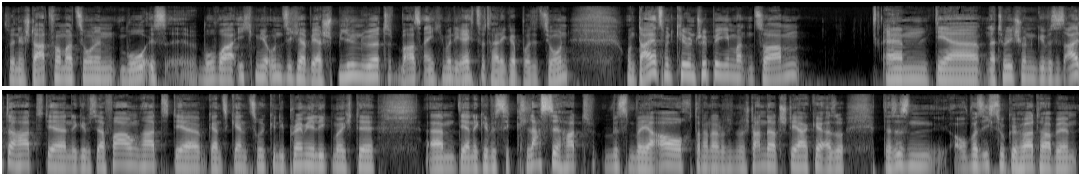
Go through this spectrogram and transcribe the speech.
so in den Startformationen, wo ist, äh, wo war ich mir unsicher, wer spielen wird, war es eigentlich immer die Rechtsverteidigerposition. Und da jetzt mit Kieran Trippier jemanden zu haben, ähm, der natürlich schon ein gewisses Alter hat, der eine gewisse Erfahrung hat, der ganz gerne zurück in die Premier League möchte, ähm, der eine gewisse Klasse hat, wissen wir ja auch. Dann hat er natürlich nur Standardstärke. Also das ist ein, auch was ich so gehört habe,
